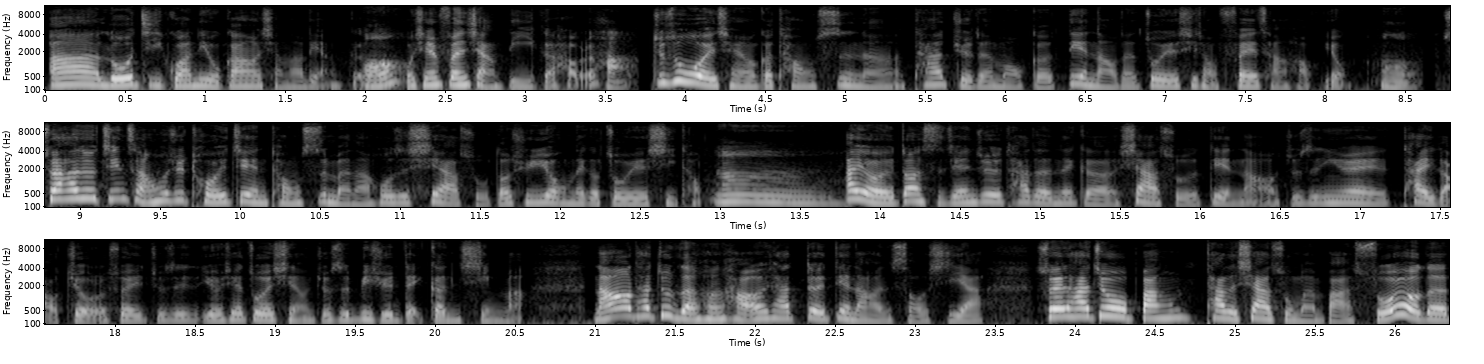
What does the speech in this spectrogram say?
啊，逻辑管理，我刚刚有想到两个，哦，我先分享第一个好了。好，就是我以前有个同事呢，他觉得某个电脑的作业系统非常好用，哦，所以他就经常会去推荐同事们啊，或是下属都去用那个作业系统。嗯，他有一段时间就是他的那个下属的电脑，就是因为太老旧了，所以就是有些作业系统就是必须得更新嘛。然后他就人很好，而且他对电脑很熟悉啊，所以他就帮他的下属们把所有的。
